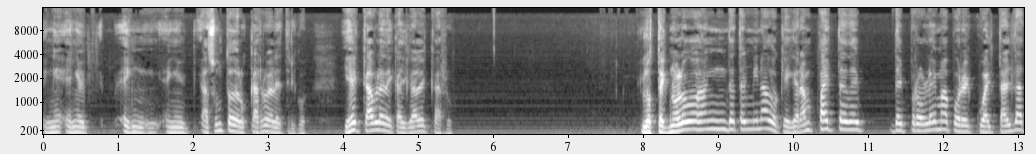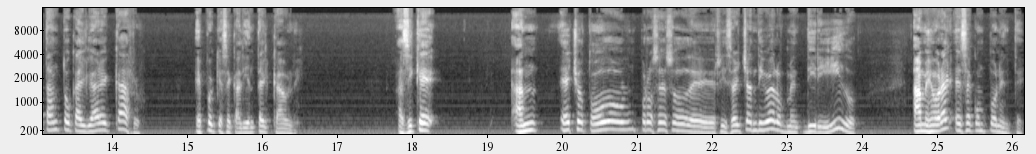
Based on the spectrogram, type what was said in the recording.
en, el, en, el asunto de los carros eléctricos y es el cable de cargar el carro. Los tecnólogos han determinado que gran parte del, del problema por el cual tarda tanto cargar el carro es porque se calienta el cable. Así que han hecho todo un proceso de research and development dirigido a mejorar ese componente.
